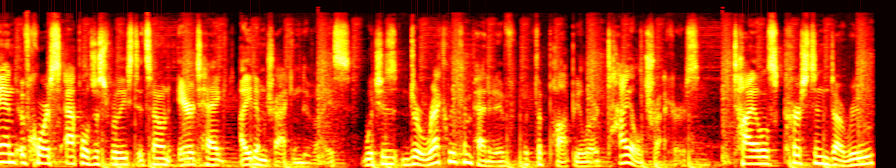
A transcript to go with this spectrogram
And of course, Apple just released its own AirTag item tracking device, which is directly competitive with the popular Tile trackers. Tile's Kirsten Daru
